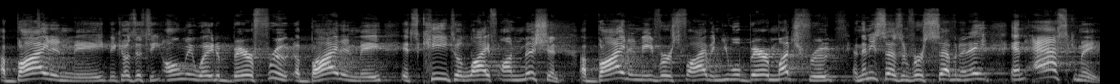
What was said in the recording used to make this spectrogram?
Abide in me because it's the only way to bear fruit. Abide in me. It's key to life on mission. Abide in me, verse 5, and you will bear much fruit. And then he says in verse 7 and 8, and ask me.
